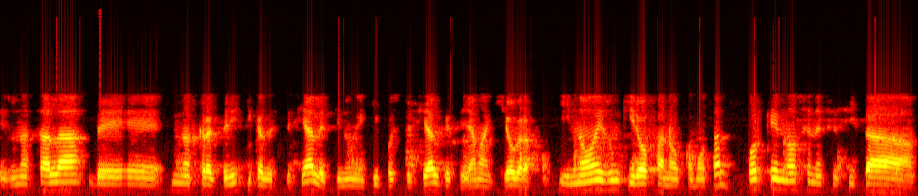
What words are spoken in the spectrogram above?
Es una sala de unas características especiales, tiene un equipo especial que se llama angiógrafo. Y no es un quirófano como tal, porque no se necesita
